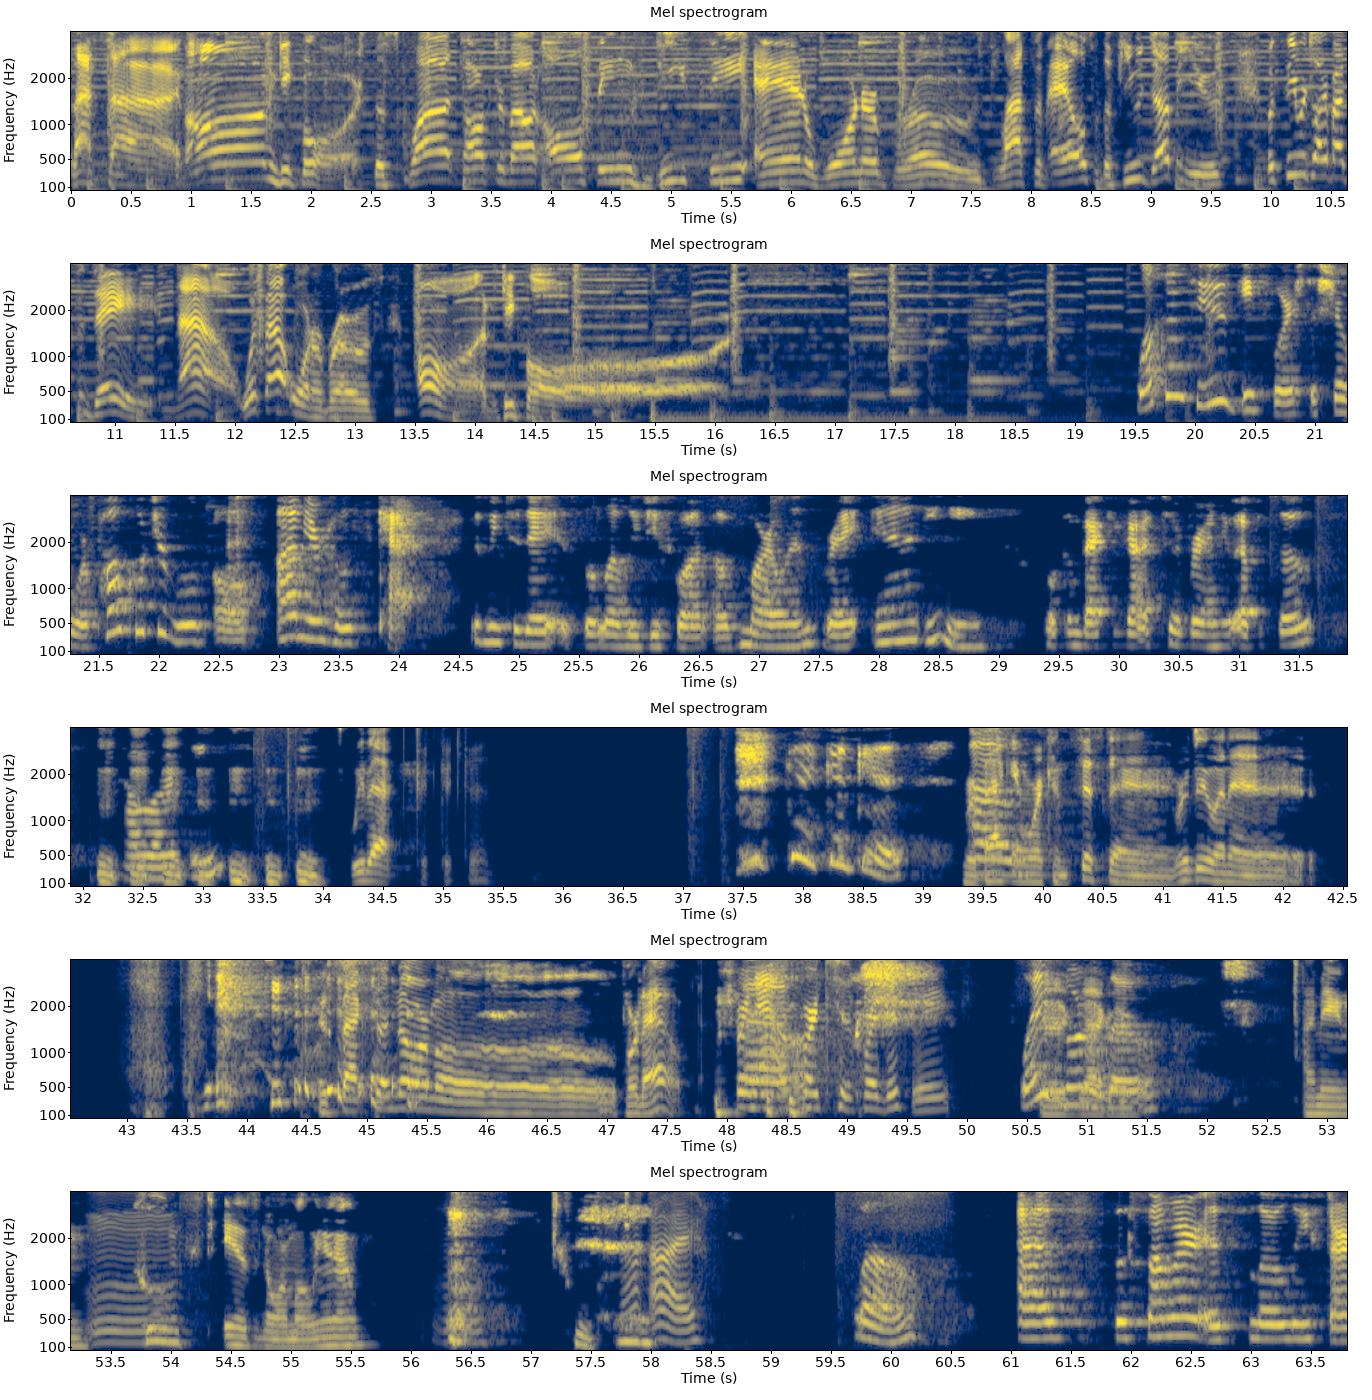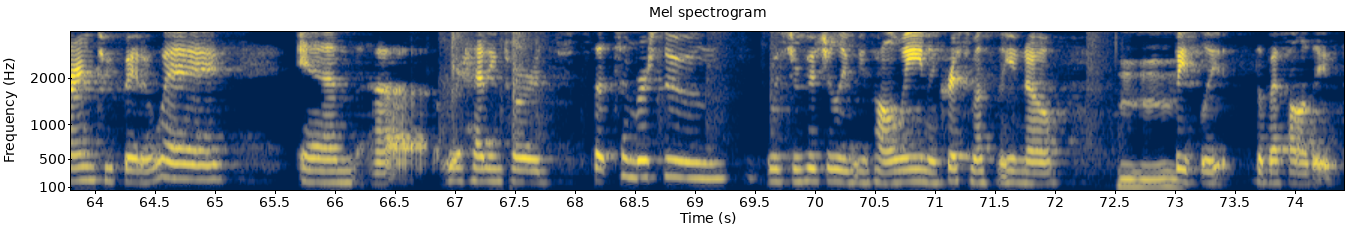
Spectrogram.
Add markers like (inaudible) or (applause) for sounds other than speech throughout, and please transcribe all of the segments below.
Last time on Geek Force, the squad talked about all things DC and Warner Bros. Lots of L's with a few W's, but see, we're talking about today, now, without Warner Bros. on Geek Force. Welcome to Geek Force, the show where pop culture rules all. I'm your host, Kat. With me today is the lovely G Squad of Marlon, Ray, and Amy. Welcome back, you guys, to a brand new episode. Mm, How mm, are mm, mm, things? mm, mm, mm. We back. Good, good, good. (laughs) Good, good, good. We're back and Um, we're consistent. We're doing it. Yeah. It's back to (laughs) normal for now. For now. For t- for this week. what is normal, though? I mean, Mm, whomst is normal, you know? mm, Whomst. not I. Well, as the summer is slowly starting to fade away, and uh, we're heading towards September soon, which visually means Halloween and Christmas, and you know, Mhm. basically the best holidays.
